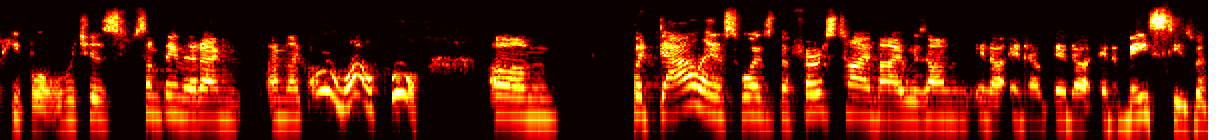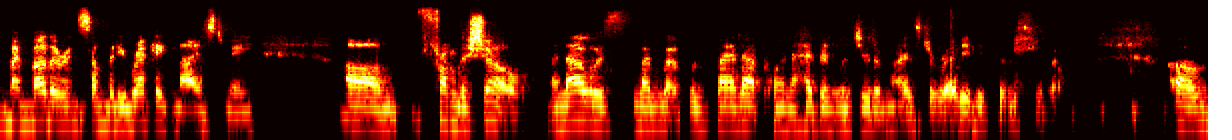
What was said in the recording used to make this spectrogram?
people which is something that i'm i'm like oh wow cool um, but dallas was the first time i was on in a in a in a, in a macy's with my mother and somebody recognized me um, from the show. And that was my by that point i had been legitimized already because you know um,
